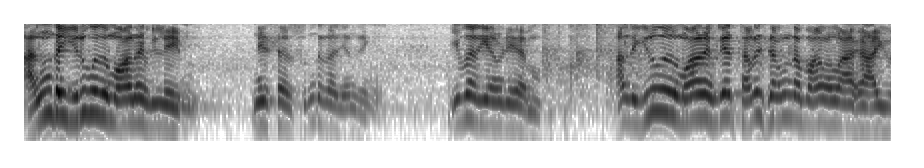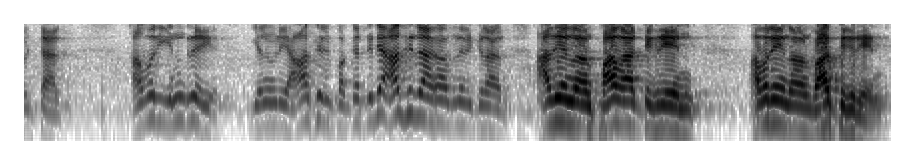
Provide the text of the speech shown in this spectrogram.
அந்த இருபது மாணவர்களே மிஸ்டர் சுந்தரராஜேந்திரங்க இவர் என்னுடைய அந்த இருபது மாணவர்களே தலை சிறந்த மாணவனாக ஆகிவிட்டார். அவர் இன்று என்னுடைய ஆசிரியர் பக்கத்திலே ஆசிரியராக இருக்கிறார் அதை நான் பாராட்டுகிறேன். அவரை நான் வாழ்த்துகிறேன்.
